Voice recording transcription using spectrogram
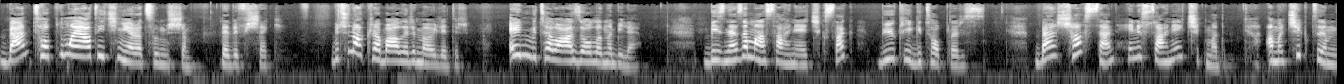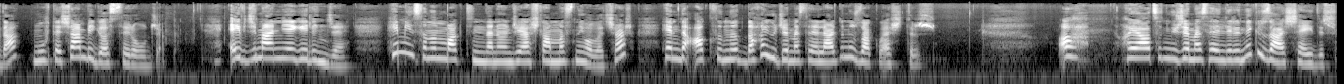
Ben toplum hayatı için yaratılmışım, dedi Fişek. Bütün akrabalarım öyledir. En mütevazi olanı bile. Biz ne zaman sahneye çıksak büyük ilgi toplarız. Ben şahsen henüz sahneye çıkmadım. Ama çıktığımda muhteşem bir gösteri olacak. Evcimenliğe gelince hem insanın vaktinden önce yaşlanmasını yol açar hem de aklını daha yüce meselelerden uzaklaştırır. Ah hayatın yüce meseleleri ne güzel şeydir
